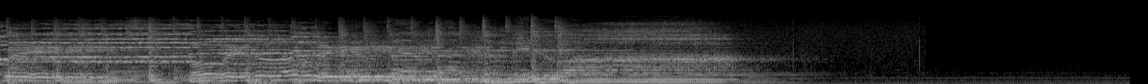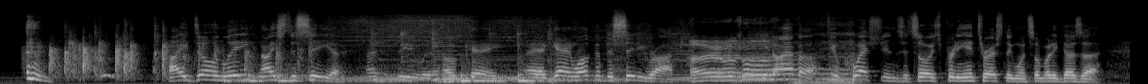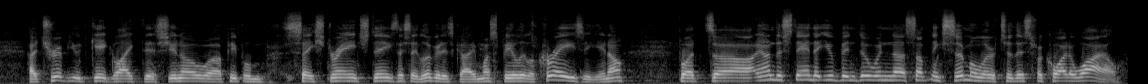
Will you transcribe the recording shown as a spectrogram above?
How you doing, Lee? Nice to see you. Nice to see you, Will. Okay. Hey, again, welcome to Citi Rock. I was You know, I have a few questions. It's always pretty interesting when somebody does a, a tribute gig like this. You know, uh, people say strange things. They say, look at this guy, he must be a little crazy, you know? But uh, I understand that you've been doing uh, something similar to this for quite a while.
